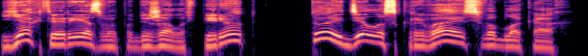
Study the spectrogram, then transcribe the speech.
яхта резво побежала вперед, то и дело скрываясь в облаках.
